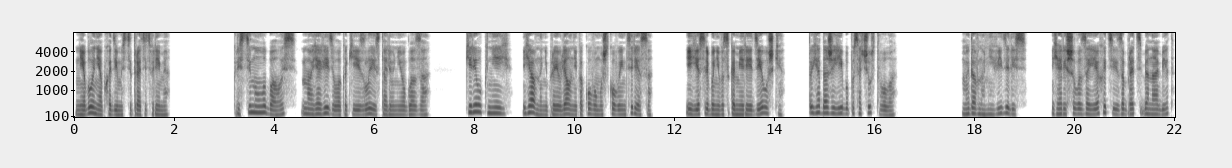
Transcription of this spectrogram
Не было необходимости тратить время». Кристина улыбалась, но я видела, какие злые стали у нее глаза. Кирилл к ней явно не проявлял никакого мужского интереса. И если бы не высокомерие девушки, то я даже ей бы посочувствовала. Мы давно не виделись. Я решила заехать и забрать тебя на обед.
